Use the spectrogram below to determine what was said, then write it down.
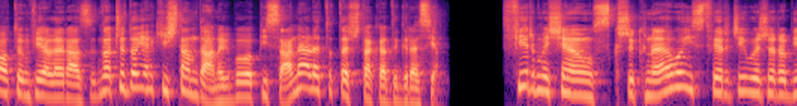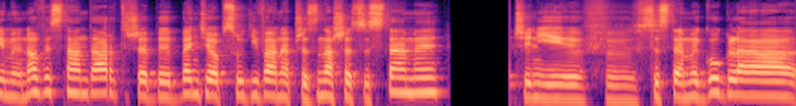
o tym wiele razy, znaczy do jakichś tam danych było pisane, ale to też taka dygresja. Firmy się skrzyknęły i stwierdziły, że robimy nowy standard, żeby będzie obsługiwane przez nasze systemy, czyli systemy Google'a,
